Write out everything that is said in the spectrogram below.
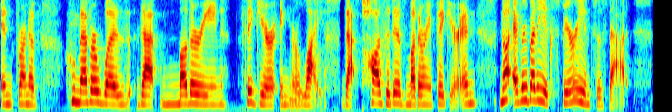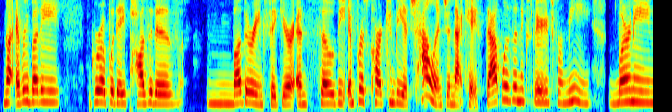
in front of whomever was that mothering figure in your life, that positive mothering figure. And not everybody experiences that. Not everybody grew up with a positive mothering figure. And so the Empress card can be a challenge in that case. That was an experience for me learning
